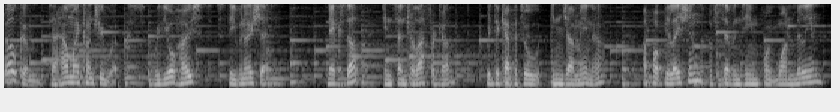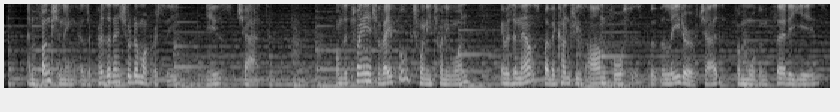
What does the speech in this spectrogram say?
Welcome to How My Country Works with your host, Stephen O'Shea. Next up, in Central Africa, with the capital N'Djamena, a population of 17.1 million, and functioning as a presidential democracy, is Chad. On the 20th of April 2021, it was announced by the country's armed forces that the leader of Chad for more than 30 years,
